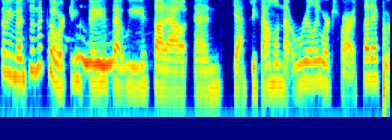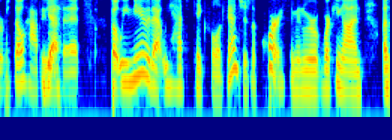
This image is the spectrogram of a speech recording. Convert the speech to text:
so we mentioned the co-working space that we sought out and yes, we found one that really worked for our aesthetic. We were so happy yes. with it. But we knew that we had to take full advantage, of course. I mean, we were working on a,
